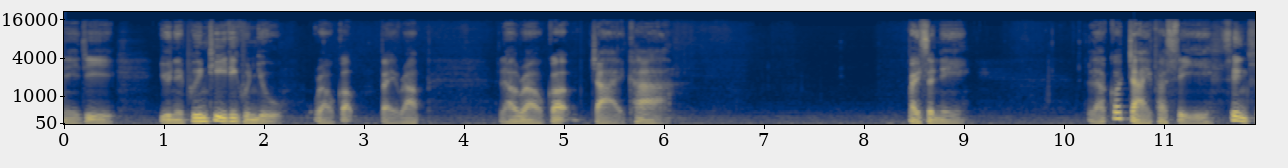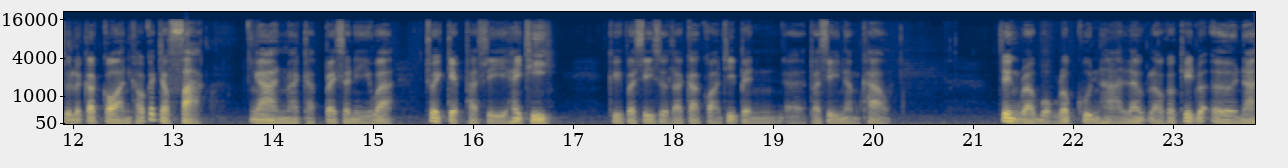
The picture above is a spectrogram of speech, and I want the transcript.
ณีย์ที่อยู่ในพื้นที่ที่คุณอยู่ เราก็ไปรับ แล้วเราก็จ่ายค่า ไปรษณีย์แล้วก็จ่ายภาษี ซึ่งศุลกากรเขาก็จะฝากงานมากับไปรษณีย์ว่าช่วยเก็บภาษีให้ที คือภาษีสุลกากรที่เป็นภาษีนำเข้า ซึ่งเราบวกลบคูณหารแล้วเราก็คิดว่าเออนะ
